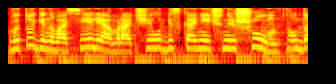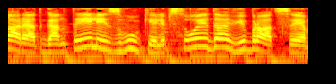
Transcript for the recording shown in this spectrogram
В итоге новоселье омрачил бесконечный шум, удары от гантелей, звуки эллипсоида, вибрации.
